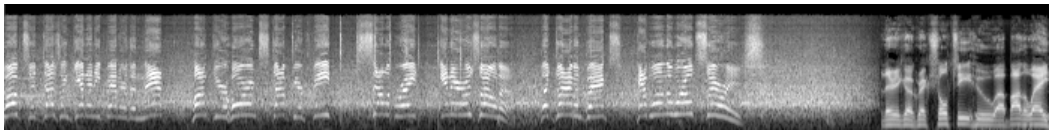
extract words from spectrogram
Folks, it doesn't get any better than that. Honk your horn, stomp your feet, celebrate in Arizona. The Diamondbacks have won the World Series. There you go, Greg Schulte, who, uh, by the way,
